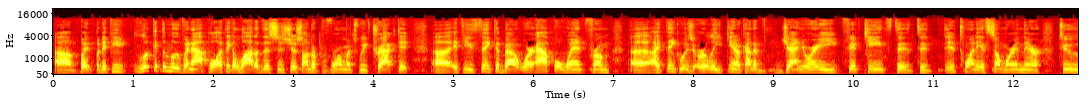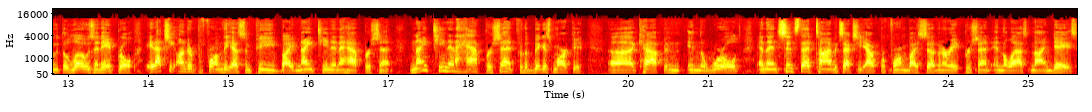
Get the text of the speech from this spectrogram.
Uh, but but if you look at the move in Apple, I think a lot of this is just underperformance. We've tracked it. Uh, if you think about where Apple went from, uh, I think it was early, you know, kind of January 15th to, to you know, 20th, somewhere in there, to the lows in April, it actually underperformed the S&P by 19.5%. 19.5% for the biggest market uh, cap in, in the world. And then since that time, it's actually outperformed by 7 or 8% in the last nine days.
